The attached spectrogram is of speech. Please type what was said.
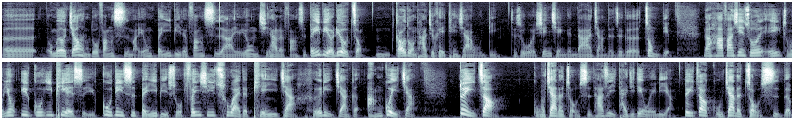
呃，我们有教很多方式嘛，有用本一笔的方式啊，有用其他的方式。本一笔有六种，嗯，搞懂它就可以天下无敌。这是我先前跟大家讲的这个重点。那他发现说，诶，怎么用预估 EPS 与固定式本一笔所分析出来的便宜价、合理价跟昂贵价，对照股价的走势，它是以台积电为例啊，对照股价的走势的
